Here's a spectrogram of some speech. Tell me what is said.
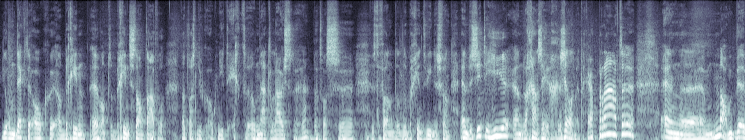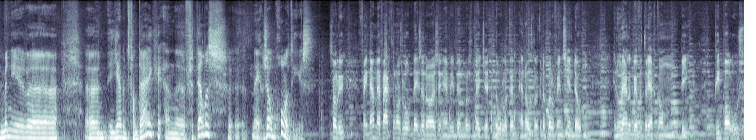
die ontdekte ook eh, aan het begin, hè, want het begin standtafel, dat was natuurlijk ook niet echt om naar te luisteren. Hè. Dat was dus van, dat begint Wieners van. En we zitten hier en we gaan even gezellig met elkaar praten. En nou, meneer, eh, jij bent Van Dijk en eh, vertel eens. Eh, nee, zo begon het eerst. Salut, naam even achter ons loopt deze reizen en we zijn maar eens een beetje noordelijker en oostelijker de provincie in Doten. En uiteindelijk ben we terechtgekomen bij Piet Balhoes,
